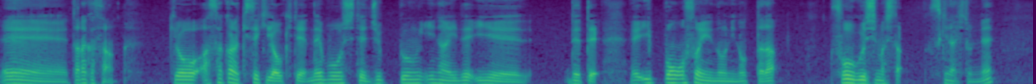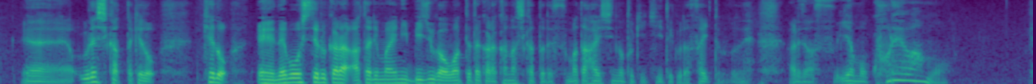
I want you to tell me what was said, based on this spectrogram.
えー、田中さん。今日朝から奇跡が起きて寝坊して10分以内で家出て、えー一本遅いのに乗ったら遭遇しました。好きな人にね、えー嬉しかったけどけど、えー寝坊してるから当たり前に美女が終わってたから悲しかったです。また配信の時聞いてください。ということでね。ありがとうございます。いやもうこれはもう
